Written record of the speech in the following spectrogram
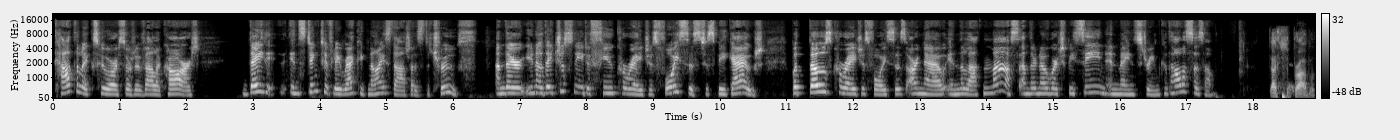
Catholics who are sort of a la carte, they instinctively recognize that as the truth. And they're, you know, they just need a few courageous voices to speak out but those courageous voices are now in the Latin Mass and they're nowhere to be seen in mainstream Catholicism. That's the problem.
